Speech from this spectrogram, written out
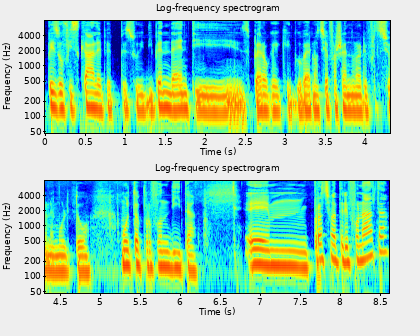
peso fiscale per- per- sui dipendenti spero che, che il governo stia facendo una riflessione molto, molto approfondita. Ehm, prossima telefonata?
